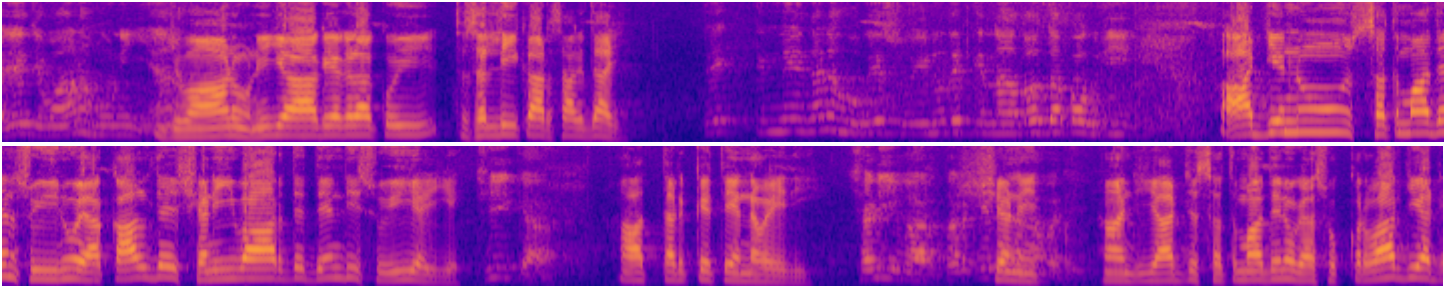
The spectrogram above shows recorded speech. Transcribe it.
ਹਜੇ ਜਵਾਨ ਹੋਣੀ ਆ। ਜਵਾਨ ਹੋਣੀ ਜਾ ਕੇ ਅਗਲਾ ਕੋਈ ਤਸੱਲੀ ਕਰ ਸਕਦਾ ਜੀ। ਕਿੰਨੇ ਦਿਨ ਹੋ ਗਏ ਸੂਈ ਨੂੰ ਤੇ ਕਿੰਨਾ ਦੁੱਧ ਆ ਭਾਊ ਜੀ? ਅੱਜ ਇਹਨੂੰ ਸਤਵਾਂ ਦਿਨ ਸੂਈ ਨੂੰ ਹੋਇਆ। ਕੱਲ ਦੇ ਸ਼ਨੀਵਾਰ ਦੇ ਦਿਨ ਦੀ ਸੂਈ ਹੈ ਜੀ ਠੀਕ ਆ। ਆ ਤੜਕੇ 3 ਵਜੇ ਦੀ। ਸ਼ਨੀਵਾਰ ਤੜਕੇ ਸ਼ਨੀ 3 ਵਜੇ। ਹਾਂਜੀ ਅੱਜ ਸਤਵਾਂ ਦਿਨ ਹੋ ਗਿਆ ਸ਼ੁੱਕਰਵਾਰ ਜੀ ਅੱਜ।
